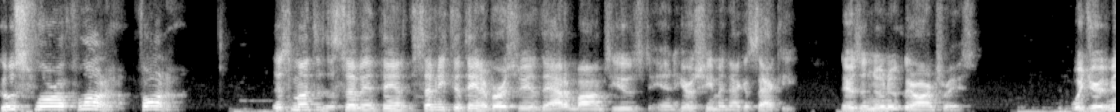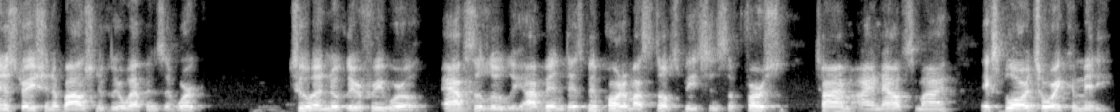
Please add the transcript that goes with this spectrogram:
Goose Flora Fauna. fauna. This month is the 75th anniversary of the atom bombs used in Hiroshima and Nagasaki. There's a new nuclear arms race. Would your administration abolish nuclear weapons and work to a nuclear free world? Absolutely. I've been, that's been part of my stump speech since the first time I announced my exploratory committee.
